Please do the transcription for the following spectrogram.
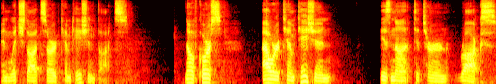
and which thoughts are temptation thoughts. Now, of course, our temptation is not to turn rocks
